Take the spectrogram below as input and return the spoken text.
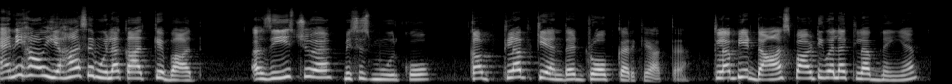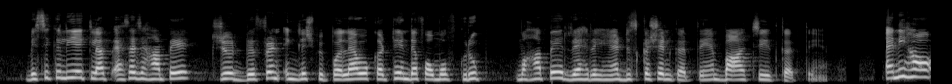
एनी हाउ यहाँ से मुलाकात के बाद अज़ीज़ जो है मिसिस मूर को कब क्लब के अंदर ड्रॉप करके आता है। क्लब ये डांस पार्टी वाला क्लब नहीं है. बेसिकली ये क्लब ऐसा जहाँ पे जो डिफरेंट इंग्लिश पीपल है, वो इकट्ठे in the form of group वहाँ पे रह रहे हैं डिस्कशन करते हैं, बातचीत करते हैं. एनी हाउ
